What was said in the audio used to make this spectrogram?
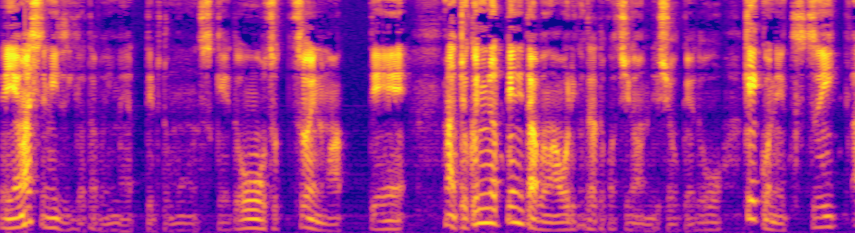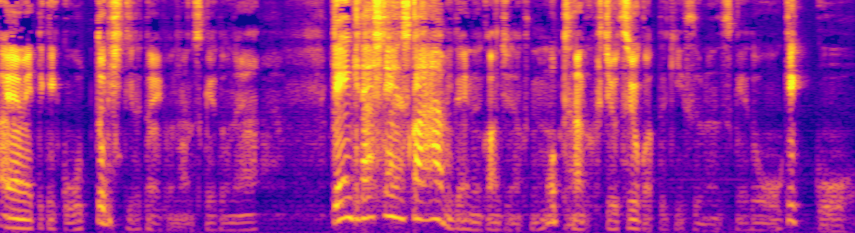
で山下美月が多分今やってると思うんですけど、そ、そういうのもあって、まあ曲によってね、多分煽り方とか違うんでしょうけど、結構ね、筒井あやめって結構おっとりしてるタイプなんですけどね。元気出してんすか？みたいな感じじゃなくて、もっとなんか口を強かった気するんですけど、結構、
